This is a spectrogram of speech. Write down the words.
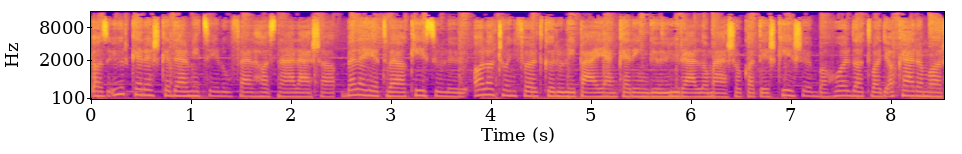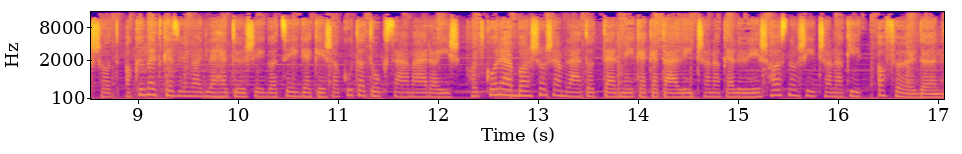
az űrkereskedelmi célú felhasználása, beleértve a készülő, alacsony föld körüli pályán keringő űrállomásokat és később a holdat vagy akár a marsot, a következő nagy lehetőség a cégek és a kutatók számára is, hogy korábban sosem látott termékeket állítsanak elő és hasznosítsanak itt, a Földön.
